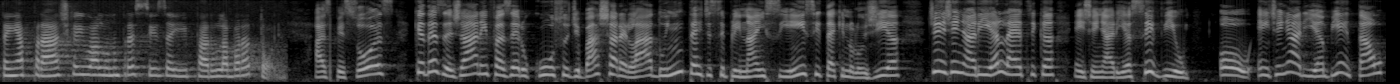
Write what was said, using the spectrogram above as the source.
tem a prática e o aluno precisa ir para o laboratório. As pessoas que desejarem fazer o curso de bacharelado interdisciplinar em ciência e tecnologia, de engenharia elétrica, engenharia civil ou engenharia ambiental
